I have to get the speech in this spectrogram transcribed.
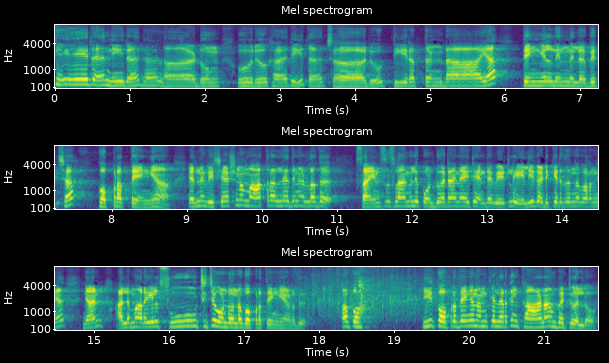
കേരനിരകളാടും ഒരു ഹരിത ചാരു തീരത്തുണ്ടായ തെങ്ങിൽ നിന്ന് ലഭിച്ച കൊപ്രത്തേങ്ങ എന്ന വിശേഷണം മാത്രമല്ല ഇതിനുള്ളത്. സയൻസ് ഇസ്ലാമിൽ കൊണ്ടുവരാനായിട്ട് എന്റെ വീട്ടിൽ എലി കടിക്കരുതെന്ന് പറഞ്ഞ് ഞാൻ അലമാറയിൽ സൂക്ഷിച്ചു കൊണ്ടുവന്ന കൊപ്രത്തേങ്ങയാണിത്. അപ്പോൾ ഈ കൊപ്രത്തേങ്ങ നമുക്ക് എല്ലാവർക്കും കാണാൻ പറ്റുമല്ലോ.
